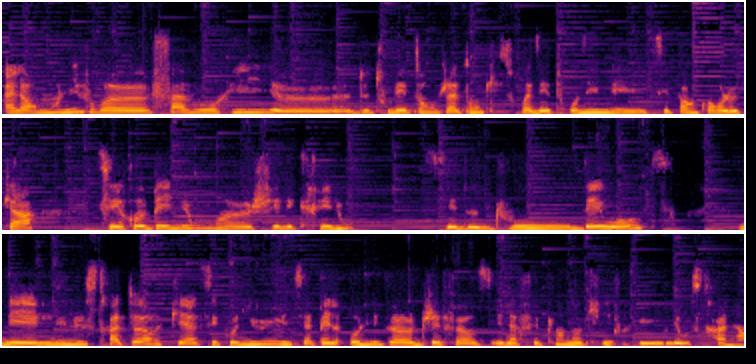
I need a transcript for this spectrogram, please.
Alors, mon livre euh, favori euh, de tous les temps, j'attends qu'il soit détrôné, mais c'est pas encore le cas. C'est Rébellion chez les crayons. C'est de Drew Daywalt. Mais l'illustrateur qui est assez connu, il s'appelle Oliver Jeffers. Il a fait plein d'autres livres et il est australien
